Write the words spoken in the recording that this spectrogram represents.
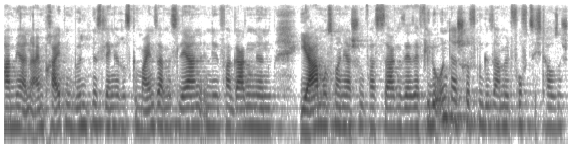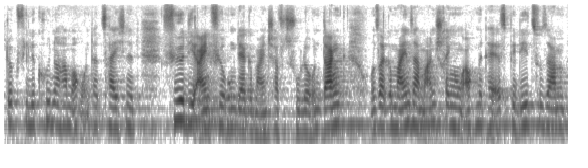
haben ja in einem breiten Bündnis längeres gemeinsames Lernen in den vergangenen Jahr, muss man ja schon fast sagen, sehr, sehr viele Unterschriften gesammelt, 50.000 Stück. Viele Grüne haben auch unterzeichnet für die Einführung der Gemeinschaftsschule. Und dank unserer gemeinsamen Anstrengungen, auch mit der SPD zusammen,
